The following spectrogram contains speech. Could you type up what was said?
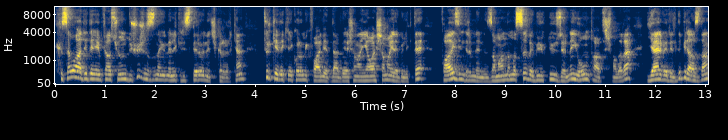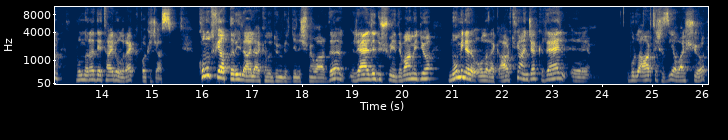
kısa vadede enflasyonun düşüş hızına yönelik riskleri öne çıkarırken Türkiye'deki ekonomik faaliyetlerde yaşanan yavaşlama ile birlikte faiz indirimlerinin zamanlaması ve büyüklüğü üzerine yoğun tartışmalara yer verildi. Birazdan bunlara detaylı olarak bakacağız. Konut fiyatları ile alakalı dün bir gelişme vardı. Realde düşmeye devam ediyor. Nominal olarak artıyor ancak reel e, burada artış hızı yavaşlıyor.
